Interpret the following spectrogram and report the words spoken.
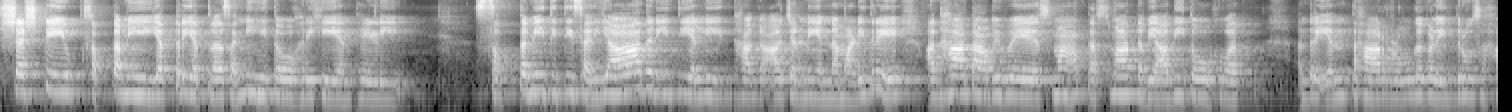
ಷಷ್ಠಿಯುಕ್ ಸಪ್ತಮಿ ಯತ್ರ ಯತ್ರ ಸನ್ನಿಹಿತೋ ಹರಿಹಿ ಅಂಥೇಳಿ ಸಪ್ತಮಿ ತಿಥಿ ಸರಿಯಾದ ರೀತಿಯಲ್ಲಿ ಇದ್ದಾಗ ಆಚರಣೆಯನ್ನು ಮಾಡಿದರೆ ಅಧಾತಾವಿವೆ ಸ್ಮಾತ್ ತಸ್ಮಾತ್ ವ್ಯಾಧಿತೋ ಭವತ್. ಅಂದರೆ ಎಂತಹ ರೋಗಗಳಿದ್ದರೂ ಸಹ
